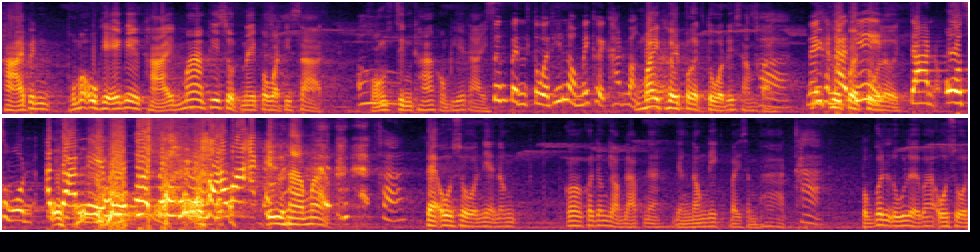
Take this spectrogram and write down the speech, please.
ขายเป็นผมว่า OKX นี่ขายมากที่สุดในประวัติศาสตร์อ๋อ ของสินค้าของ PSI ซึ่งเป็นตัวที่เราไม่เคยคาดหวัง ไม่เคยเปิดตัวด้วยซ้ำไปค่ะในไม่ขเคยณะเปิดที่ตัวเลยจานโอโซนอาจารย์โอ้เนโหวเปิดตัวหามากอือฮามากค่ะแต่โอโซนเนี่ยน้องก็ก็ต้องยอมรับนะ อย่างน้องนิกไปสัมภาษณ์ค่ะผมก็รู้เลยว่าโอโซน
